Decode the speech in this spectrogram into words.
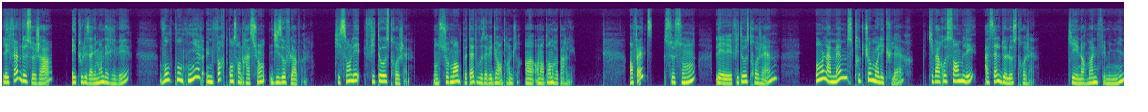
Les fèves de soja et tous les aliments dérivés vont contenir une forte concentration d'isoflavones, qui sont les phytoestrogènes, dont sûrement peut-être vous avez dû entendre, en entendre parler. En fait, ce sont les phytoestrogènes ont la même structure moléculaire qui va ressembler à celle de l'oestrogène, qui est une hormone féminine.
